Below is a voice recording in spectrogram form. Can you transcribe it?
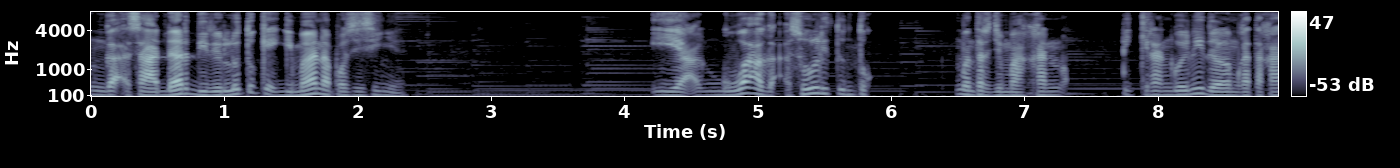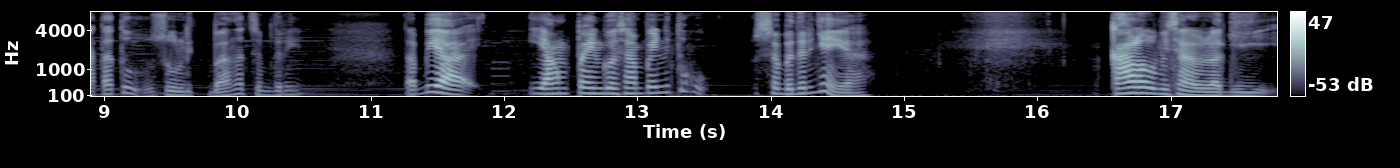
nggak sadar diri lu tuh kayak gimana posisinya. Iya gua agak sulit untuk menerjemahkan pikiran gue ini dalam kata-kata tuh sulit banget sebenarnya. Tapi ya yang pengen gue sampein itu sebenarnya ya kalau misalnya lu lagi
